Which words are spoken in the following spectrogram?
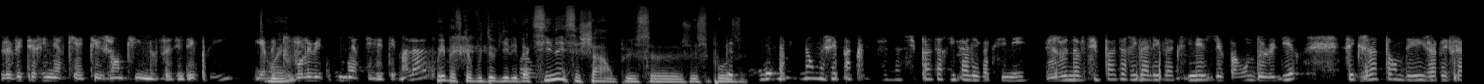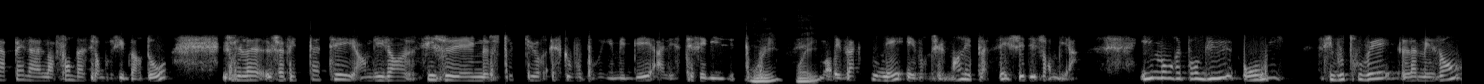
le vétérinaire qui a été gentil me faisait des prix. Il y avait toujours le vétérinaire qui était malade. Oui, parce que vous deviez les vacciner, ces chats, en plus, euh, je suppose. Non, mais j'ai pas Je ne suis pas arrivée à les vacciner. Je ne suis pas arrivée à les vacciner, je n'ai pas honte de le dire. C'est que j'attendais, j'avais fait appel à la Fondation Brigitte Bardot. J'avais tâté en disant si j'ai une structure, est-ce que vous pourriez m'aider à les stériliser? Oui, oui. les vacciner et éventuellement les placer chez des gens bien. Ils m'ont répondu oui. Si vous trouvez la maison,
